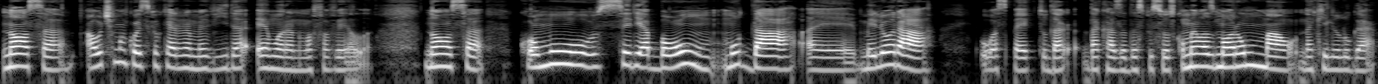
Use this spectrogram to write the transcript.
nossa, a última coisa que eu quero na minha vida é morar numa favela. Nossa, como seria bom mudar, é, melhorar o aspecto da, da casa das pessoas, como elas moram mal naquele lugar.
